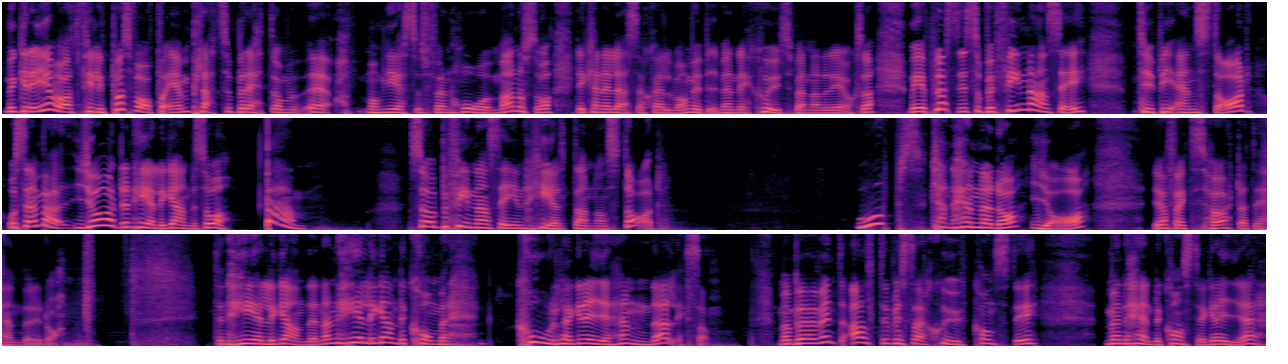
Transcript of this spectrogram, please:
Men grejen var att Filippos var på en plats och berättade om, äh, om Jesus för en hovman och så. Det kan ni läsa själva om i Bibeln, det är sjukt spännande det också. Men plötsligt så befinner han sig typ i en stad och sen bara gör den helige ande så, bam! Så befinner han sig i en helt annan stad. Oops, kan det hända idag? Ja, jag har faktiskt hört att det händer idag. Den helige ande, när den helige ande kommer coola grejer hända liksom. Man behöver inte alltid bli så här sjukt konstig, men det händer konstiga grejer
